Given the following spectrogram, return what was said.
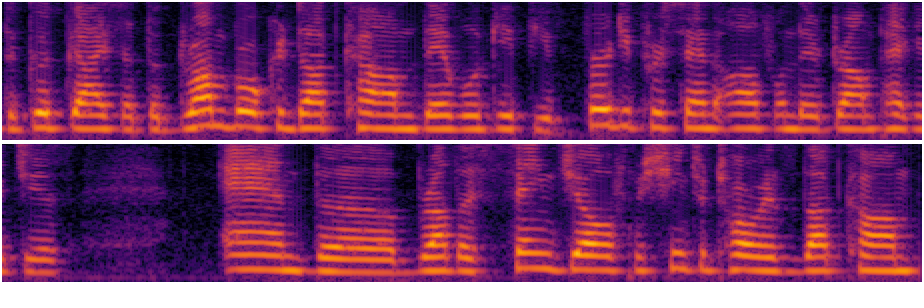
the good guys at the drumbroker.com, they will give you 30% off on their drum packages. And the brother St. Joe of maschinetutorials.com,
